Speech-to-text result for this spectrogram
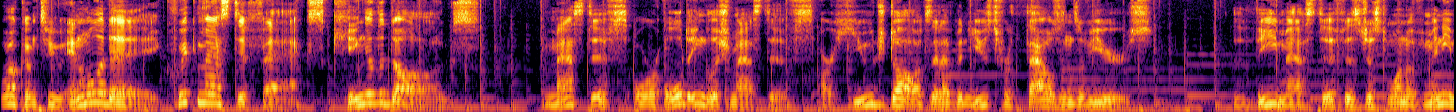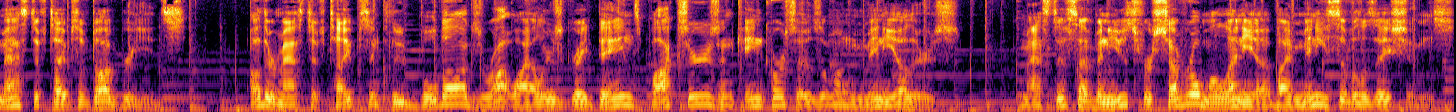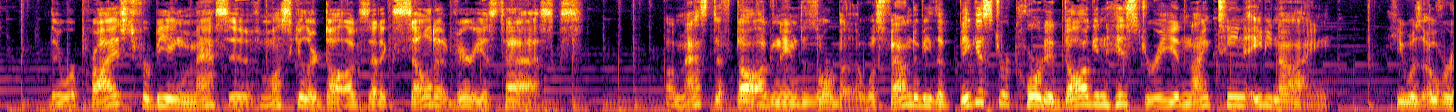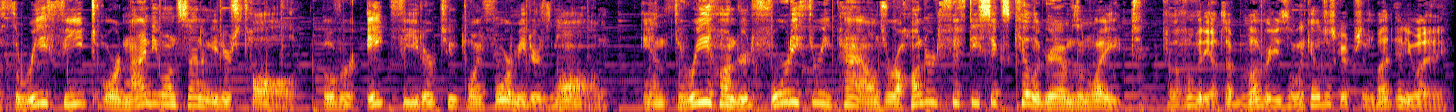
Welcome to Animal a Day, Quick Mastiff Facts, King of the Dogs. Mastiffs, or Old English Mastiffs, are huge dogs that have been used for thousands of years. The Mastiff is just one of many Mastiff types of dog breeds. Other Mastiff types include Bulldogs, Rottweilers, Great Danes, Boxers, and Cane Corsos, among many others. Mastiffs have been used for several millennia by many civilizations. They were prized for being massive, muscular dogs that excelled at various tasks. A Mastiff dog named Zorba was found to be the biggest recorded dog in history in 1989. He was over 3 feet or 91 centimeters tall, over 8 feet or 2.4 meters long, and 343 pounds or 156 kilograms in weight. For the full video, tap above or use the link in the description, but anyway,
